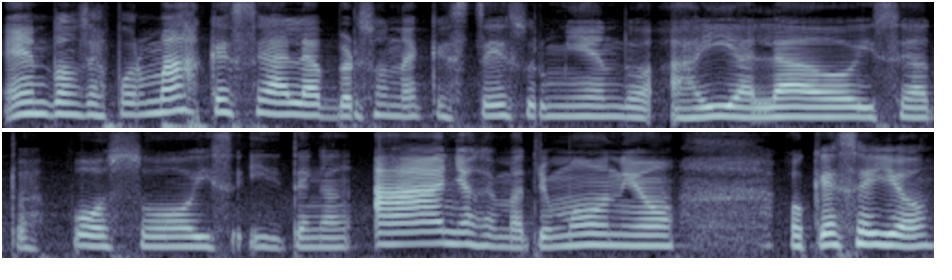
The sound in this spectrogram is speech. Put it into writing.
Entonces, por más que sea la persona que esté durmiendo ahí al lado y sea tu esposo y, tengan años de matrimonio o qué sé yo,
